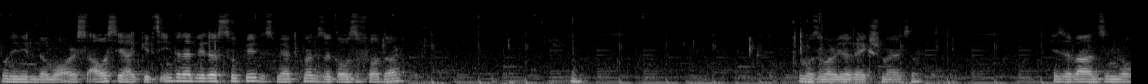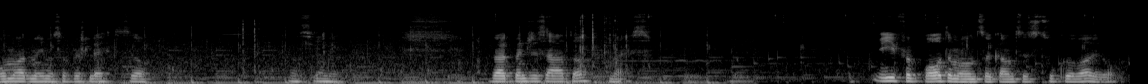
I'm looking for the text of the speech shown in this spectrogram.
Und ich nehme da mal alles aus. Ja, geht's Internet wieder super, das merkt man, das ist ein großer Vorteil. Ich muss ihn mal wieder wegschmeißen. Ist ein Wahnsinn, warum hat man immer so viel schlechtes so. Ich nicht. Workbench ist auch da. Nice. Ich verbrate mal unser ganzes Zuckerrohr, ja.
